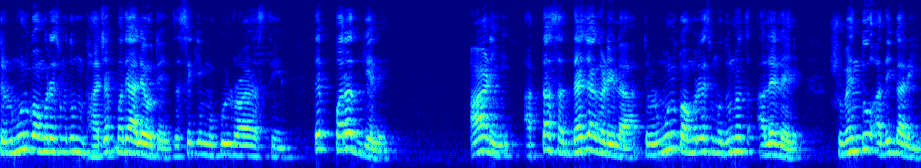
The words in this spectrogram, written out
तृणमूल काँग्रेसमधून भाजपमध्ये आले होते जसे की मुकुल रॉय असतील ते परत गेले. आणि आत्ता सध्याच्या घडीला तृणमूल काँग्रेसमधूनच आलेले शुभेंदू अधिकारी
